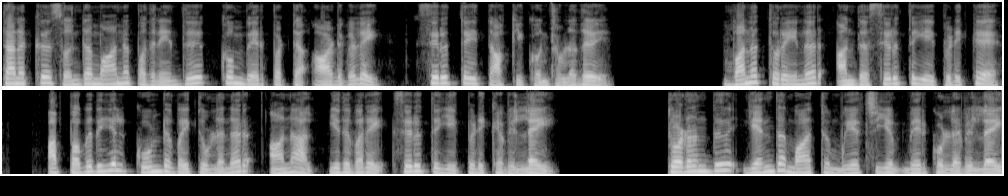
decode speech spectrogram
தனக்கு சொந்தமான பதினைந்துக்கும் மேற்பட்ட ஆடுகளை சிறுத்தை தாக்கிக் கொன்றுள்ளது. வனத்துறையினர் அந்த சிறுத்தையை பிடிக்க அப்பகுதியில் கூண்டு வைத்துள்ளனர் ஆனால் இதுவரை சிறுத்தையை பிடிக்கவில்லை. தொடர்ந்து எந்த மாற்று முயற்சியும் மேற்கொள்ளவில்லை.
